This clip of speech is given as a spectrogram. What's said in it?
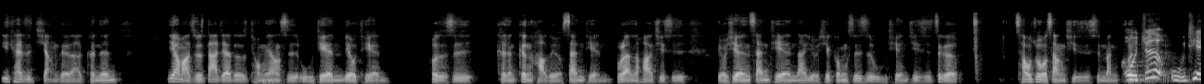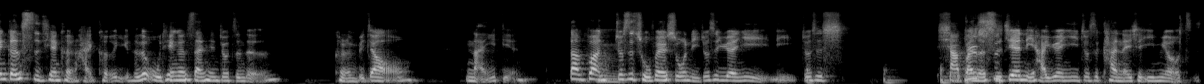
一开始讲的啦，可能要么就是大家都是同样是五天、六天，或者是可能更好的有三天。不然的话，其实有些人三天，那有些公司是五天。其实这个操作上其实是蛮……我觉得五天跟四天可能还可以，可是五天跟三天就真的可能比较难一点。但不然就是，除非说你就是愿意，你就是。下班的时间你还愿意就是看那些 email 之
